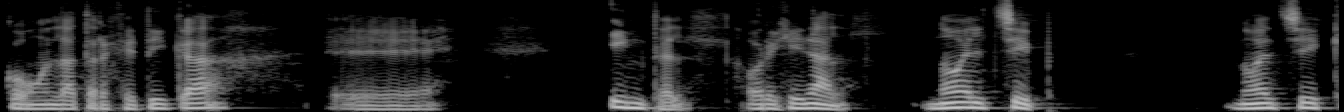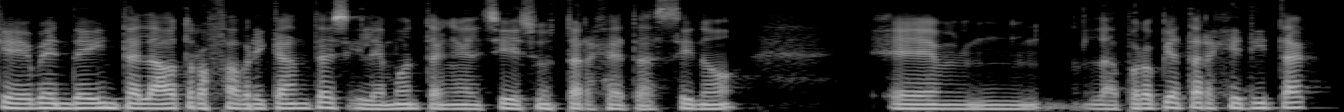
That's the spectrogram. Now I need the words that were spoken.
con la tarjetica eh, Intel original, no el chip. No el chip que vende Intel a otros fabricantes y le montan el chip sus tarjetas, sino em, la propia tarjetita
